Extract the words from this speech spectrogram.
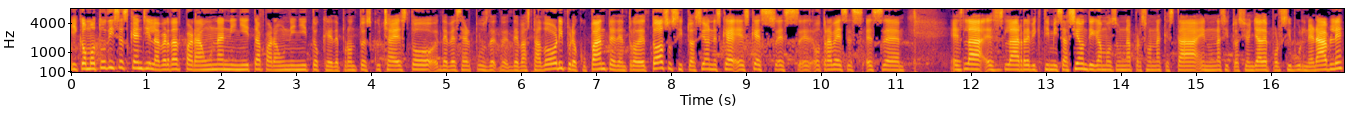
Y como tú dices, Kenji, la verdad para una niñita, para un niñito que de pronto escucha esto, debe ser pues devastador y preocupante dentro de todas sus situaciones. Que es que es, eh, otra vez es, es eh, es la, es la revictimización, digamos, de una persona que está en una situación ya de por sí vulnerable.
